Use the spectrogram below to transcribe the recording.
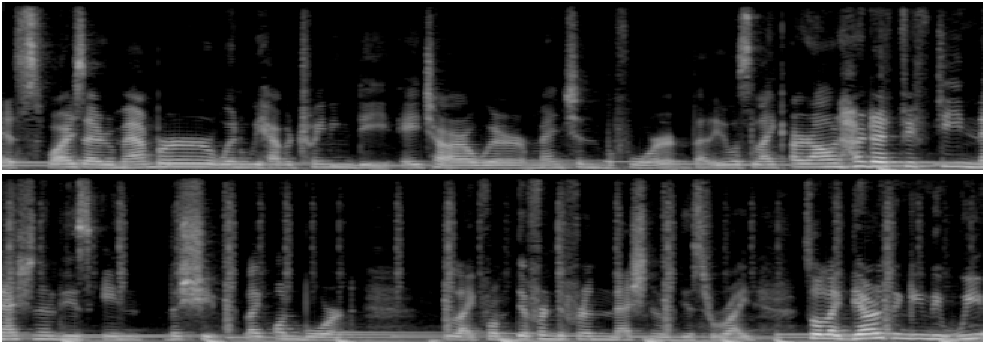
as far as I remember, when we have a training, the HR were mentioned before that it was like around 150 nationalities in the ship, like on board like from different different nationalities right? So like they are thinking that we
